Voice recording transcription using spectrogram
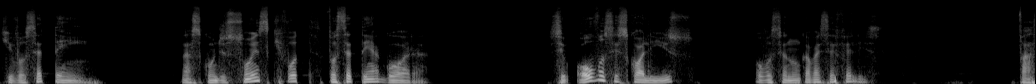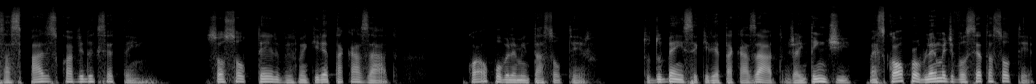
que você tem, nas condições que você tem agora. Se, ou você escolhe isso, ou você nunca vai ser feliz. Faça as pazes com a vida que você tem. Sou solteiro, mas queria estar casado. Qual é o problema em estar solteiro? Tudo bem, você queria estar casado? Já entendi. Mas qual é o problema de você estar solteiro?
